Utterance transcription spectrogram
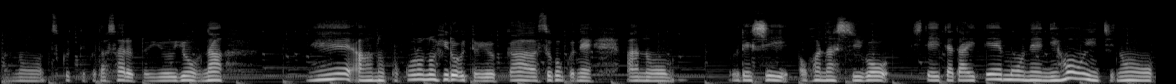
あの作ってくださるというようなねあの心の広いというかすごくねあの嬉しいお話をしていただいてもうね日本一の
